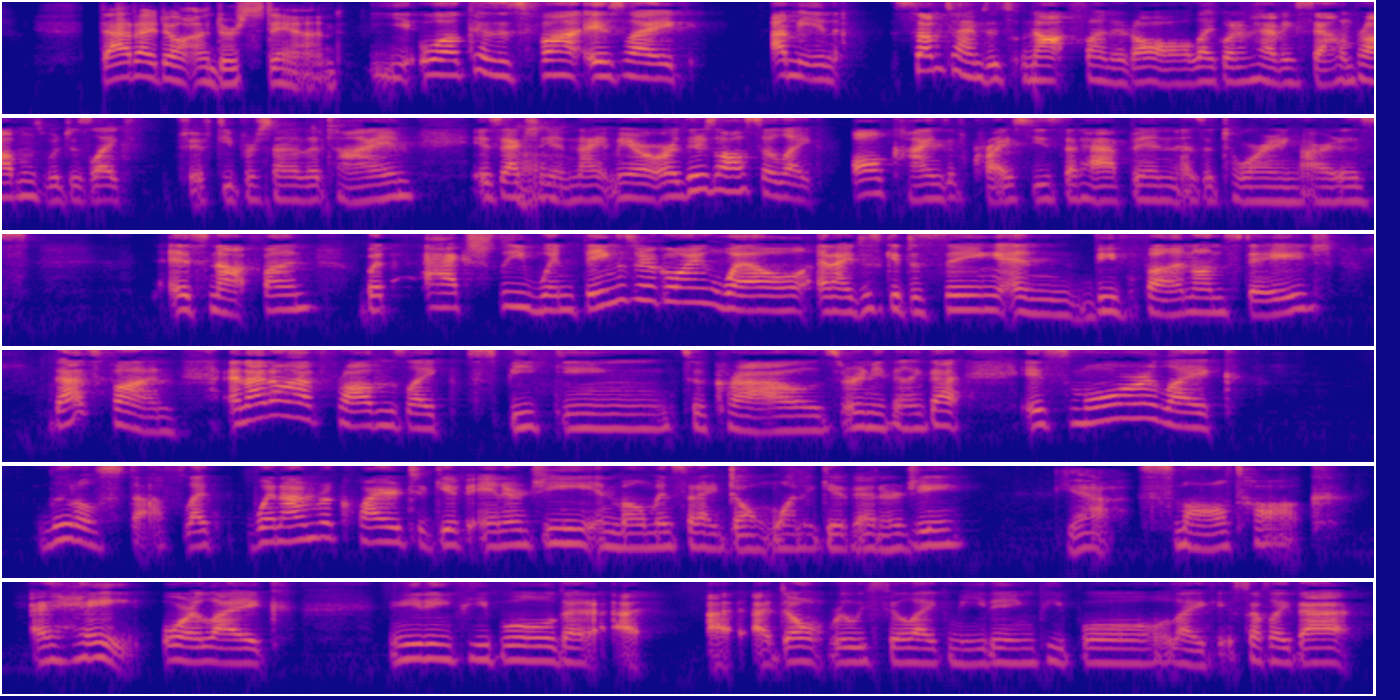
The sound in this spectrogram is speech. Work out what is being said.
That I don't understand. Yeah, well, because it's fun. It's like, I mean, sometimes it's not fun at all. Like when I'm having sound problems, which is like 50% of the time, it's actually oh. a nightmare. Or there's also like all kinds of crises that happen as a touring artist. It's not fun. But actually, when things are going well and I just get to sing and be fun on stage, that's fun. And I don't have problems like speaking to crowds or anything like that. It's more like little stuff. Like when I'm required to give energy in moments that I don't want to give energy. Yeah. Small talk. I hate. Or like meeting people that I, I, I don't really feel like meeting people, like stuff like that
